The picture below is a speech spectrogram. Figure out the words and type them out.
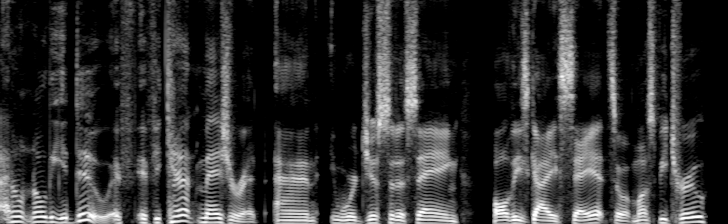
I don't know that you do. If if you can't measure it and we're just sort of saying all these guys say it, so it must be true.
